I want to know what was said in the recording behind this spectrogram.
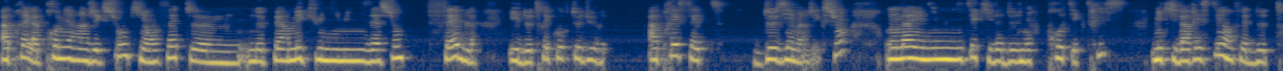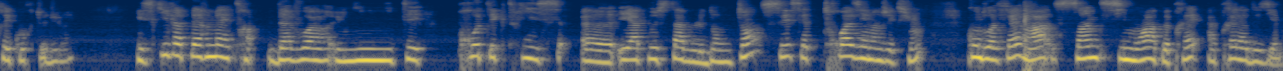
après la première injection qui en fait euh, ne permet qu'une immunisation faible et de très courte durée. Après cette deuxième injection, on a une immunité qui va devenir protectrice mais qui va rester en fait de très courte durée. Et ce qui va permettre d'avoir une immunité protectrice euh, et un peu stable dans le temps, c'est cette troisième injection qu'on doit faire à 5-6 mois à peu près après la deuxième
